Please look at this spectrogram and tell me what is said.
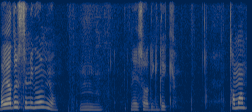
Bayağıdır seni görmüyorum. Hmm. Neyse hadi gidelim. Tamam.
